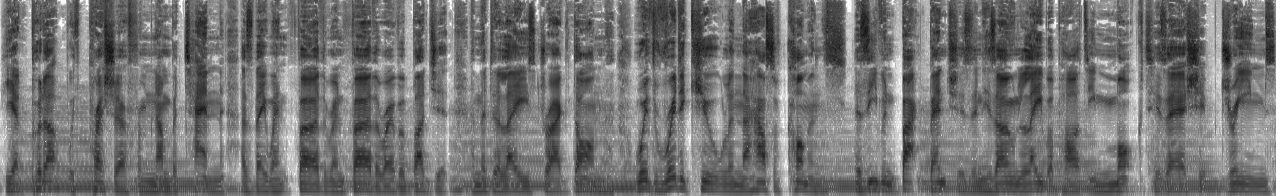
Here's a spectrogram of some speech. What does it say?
He had put up with pressure from number 10 as they went further and further over budget and the delays dragged on, with ridicule in the House of Commons, as even backbenchers in his own Labour Party mocked his airship dreams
